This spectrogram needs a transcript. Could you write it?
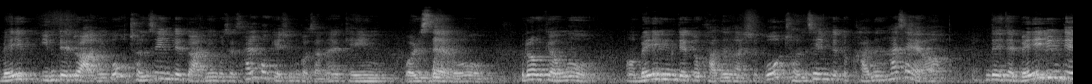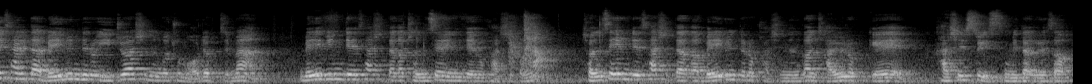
매입 임대도 아니고 전세 임대도 아닌 곳에 살고 계신 거잖아요. 개인 월세로. 그런 경우 어, 매입 임대도 가능하시고 전세 임대도 가능하세요. 근데 이제 매입 임대에 살다 매입 임대로 이주하시는 건 좀 어렵지만 매입 임대에 사시다가 전세 임대로 가시거나 전세 임대 사시다가 매입 임대로 가시는 건 자유롭게 가실 수 있습니다. 그래서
